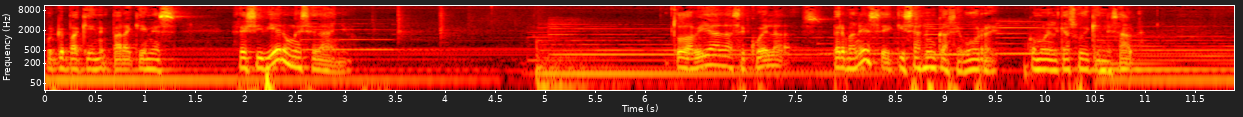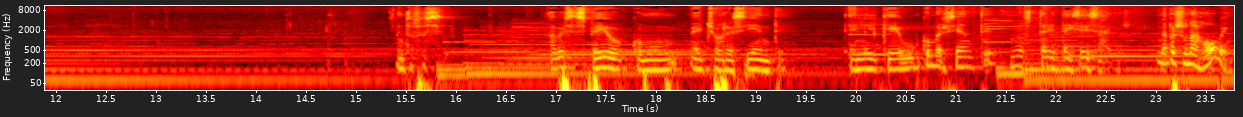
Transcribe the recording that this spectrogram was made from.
porque para, para quienes recibieron ese daño, todavía la secuela permanece quizás nunca se borre, como en el caso de quien les habla. Entonces, a veces veo como un hecho reciente en el que un comerciante, unos 36 años, una persona joven,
